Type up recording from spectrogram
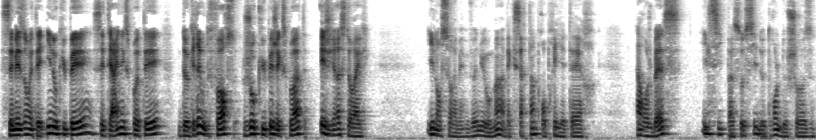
Ces maisons étaient inoccupées, ces terres inexploitées, de gré ou de force, j'occupe et j'exploite, et j'y resterai. Il en serait même venu aux mains avec certains propriétaires. À Rochebesse, il s'y passe aussi de drôles de choses.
